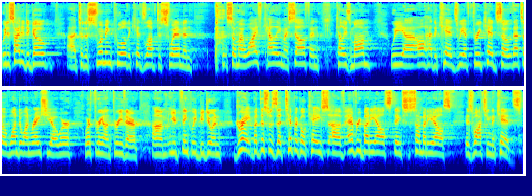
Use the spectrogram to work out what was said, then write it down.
we decided to go uh, to the swimming pool. The kids love to swim, and so my wife, Kelly, myself, and Kelly's mom, we uh, all had the kids. We have three kids, so that's a one to one ratio. We're, we're three on three there. Um, you'd think we'd be doing great, but this was a typical case of everybody else thinks somebody else is watching the kids.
